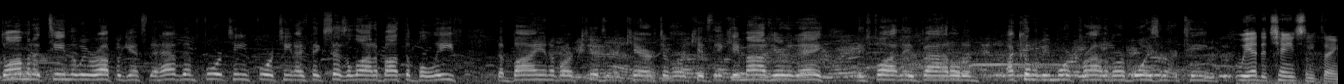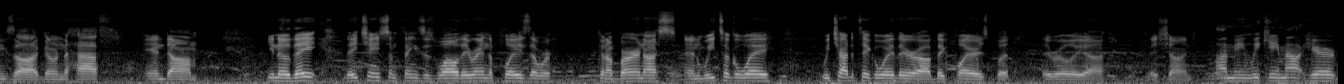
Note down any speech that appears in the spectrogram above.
dominant team that we were up against. To have them 14-14, I think says a lot about the belief, the buy-in of our kids and the character of our kids. They came out here today, they fought and they battled, and I couldn't be more proud of our boys and our team. We had to change some things uh, going to half, and um, you know they they changed some things as well. They ran the plays that were going to burn us, and we took away. We tried to take away their uh, big players, but they really uh, they shined. I mean, we came out here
